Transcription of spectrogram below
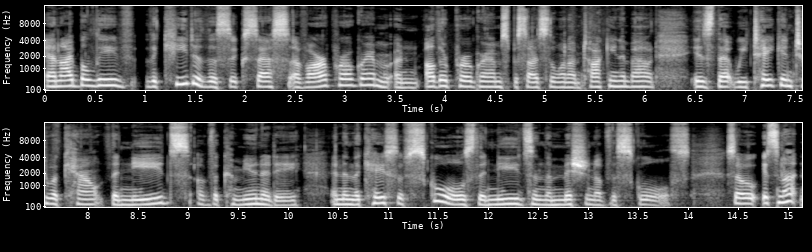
and I believe the key to the success of our program and other programs besides the one I'm talking about is that we take into account the needs of the community. And in the case of schools, the needs and the mission of the schools. So it's not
